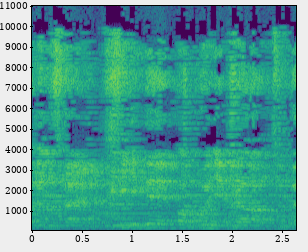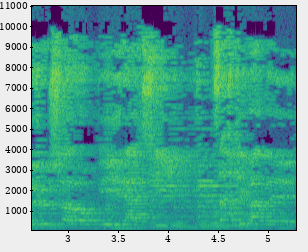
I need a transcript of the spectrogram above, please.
transfer. W chwili, gdy popłynie prąd, wyruszą piraci. Zaśpiewamy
